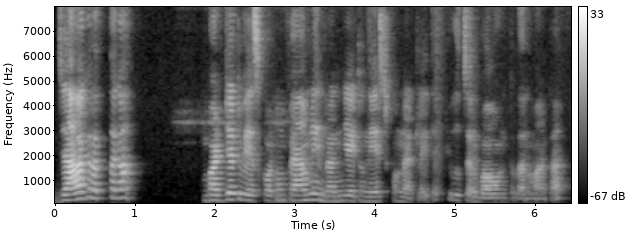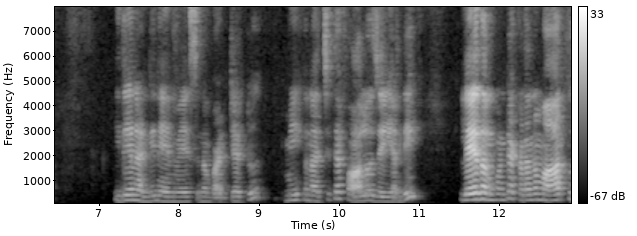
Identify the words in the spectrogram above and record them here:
జాగ్రత్తగా బడ్జెట్ వేసుకోవటం ఫ్యామిలీని రన్ చేయటం నేర్చుకున్నట్లయితే ఫ్యూచర్ బాగుంటుంది అనమాట ఇదేనండి నేను వేసిన బడ్జెట్. మీకు నచ్చితే ఫాలో చేయండి. లేదనుకుంటే ఎక్కడన్నా మార్పు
